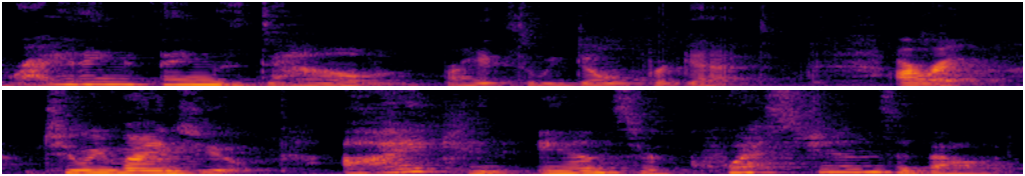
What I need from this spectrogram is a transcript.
writing things down, right? So we don't forget. All right, to remind you, I can answer questions about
